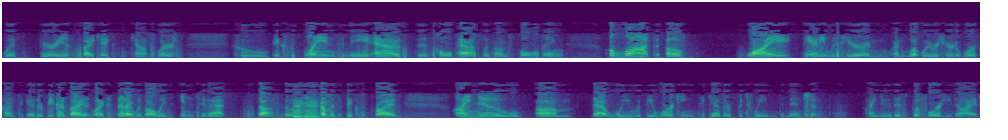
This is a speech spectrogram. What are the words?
with various psychics and counselors who explained to me as this whole path was unfolding a lot of why Danny was here and, and what we were here to work on together because I, like I said, I was always into that stuff. So it Mhm. didn't come as a big surprise. I knew um, that we would be working together between dimensions. I knew this before he died.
